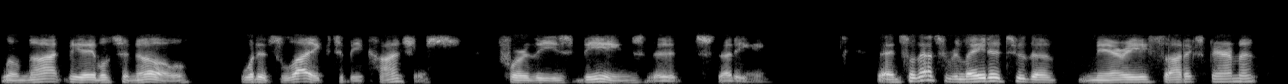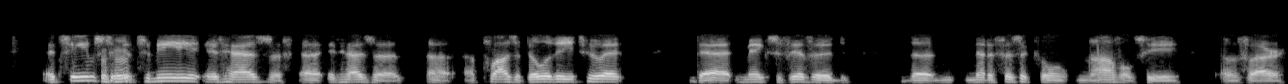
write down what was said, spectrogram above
will not be able to know what it's like to be conscious for these beings that it's studying. And so that's related to the Mary thought experiment. It seems mm-hmm. to, to, me it has a, uh, it has a, a, a plausibility to it that makes vivid the metaphysical novelty of our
